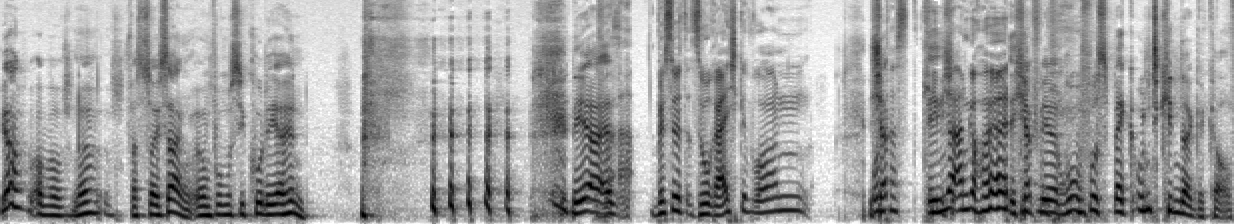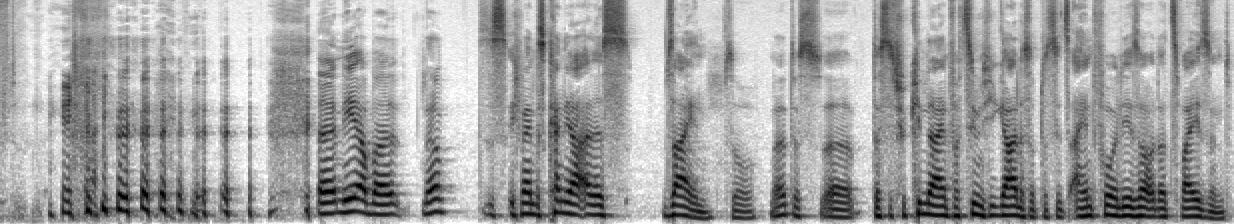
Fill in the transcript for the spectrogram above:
Ja, aber ne, was soll ich sagen? Irgendwo muss die Kohle ja hin. nee, also, Bist du jetzt so reich geworden ich hab, hast Kinder ich, angeheuert? Ich habe mir Rufus Beck und Kinder gekauft. äh, nee, aber ne, das, ich meine, das kann ja alles sein. So, ne? dass, äh, dass es für Kinder einfach ziemlich egal ist, ob das jetzt ein Vorleser oder zwei sind.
